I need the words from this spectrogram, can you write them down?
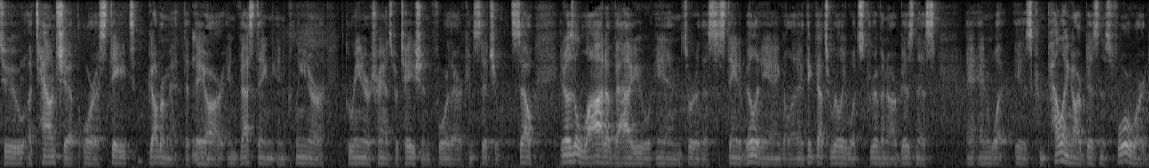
to a township or a state government that they mm-hmm. are investing in cleaner, greener transportation for their constituents. So, you know, there's a lot of value in sort of the sustainability angle, and I think that's really what's driven our business and, and what is compelling our business forward.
